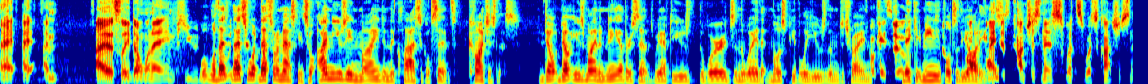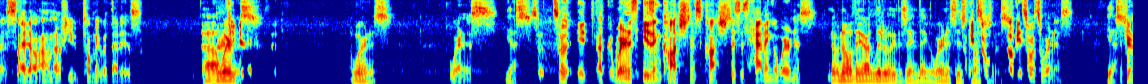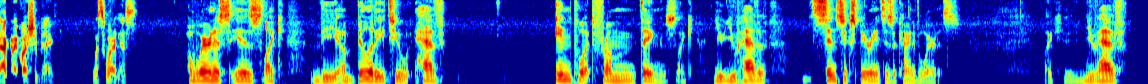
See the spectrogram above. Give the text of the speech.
I, I I'm I honestly don't want to impute. well, well that, that's what that's what I'm asking. So I'm using mind in the classical sense, consciousness. Don't don't use mine in any other sense. We have to use the words in the way that most people use them to try and okay. So make it meaningful to the audience. mind is consciousness. What's what's consciousness? I don't I don't know if you told me what that is. Uh, or if you awareness. Awareness. Awareness. Yes. So so it uh, awareness isn't consciousness. Consciousness is having awareness. No, no, they are literally the same thing. Awareness is Okay, so, consciousness. okay, so what's awareness? Yes. If you're not going to question beg, what's awareness? awareness is like the ability to have input from things like you you have a sense experience is a kind of awareness like you have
